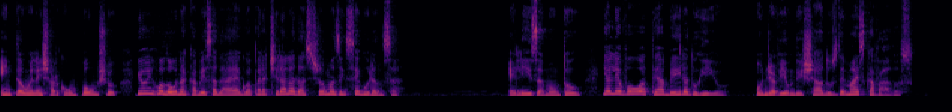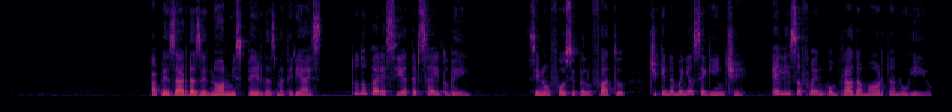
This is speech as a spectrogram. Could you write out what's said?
Então ele encharcou um poncho e o enrolou na cabeça da égua para tirá-la das chamas em segurança. Elisa montou e a levou até a beira do rio, onde haviam deixado os demais cavalos. Apesar das enormes perdas materiais, tudo parecia ter saído bem. Se não fosse pelo fato de que na manhã seguinte Elisa foi encontrada morta no rio.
